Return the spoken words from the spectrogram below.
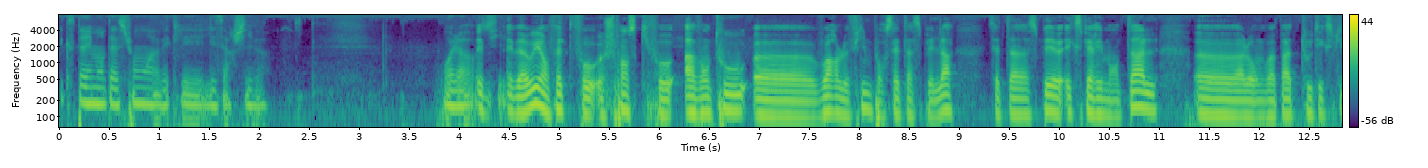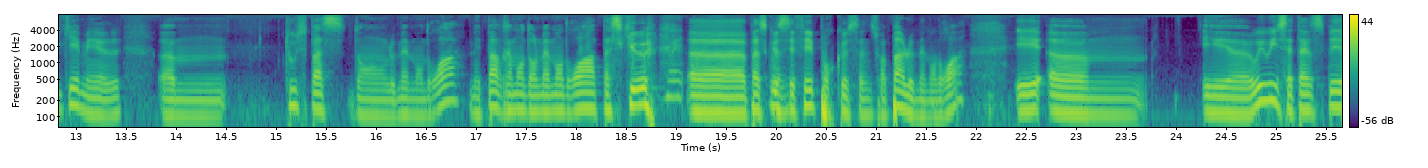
expérimentation avec les archives. Voilà. Et, Si- ben oui, en fait, faut, je pense qu'il faut avant tout euh, voir le film pour cet aspect-là, cet aspect euh, expérimental. Euh, alors, on va pas tout expliquer, mais euh, tout se passe dans le même endroit, mais pas vraiment dans le même endroit parce que Ouais. parce que Ouais. c'est fait pour que ça ne soit pas le même endroit. Et et oui, oui, cet aspect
